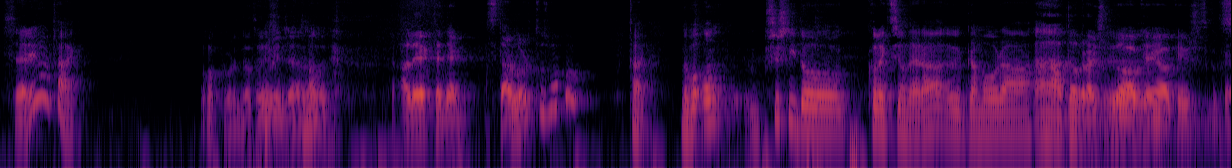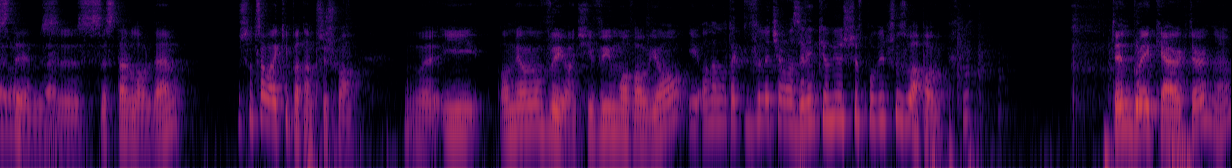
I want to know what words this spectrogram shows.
Serio? Tak. O kurde, to nie wiedziałem No. nawet. Ale jak ten, jak Star-Lord to złapał? Tak. No bo on, przyszli do kolekcjonera, y, Gamora, A, dobra, już, no, okej, okej, już wszystko z kojarzę. tym, Tak. z, ze Star-Lordem. Zresztą cała ekipa tam przyszła. Y, I on miał ją wyjąć i wyjmował ją i ona mu tak wyleciała z ręki, on ją jeszcze w powietrzu złapał. Ten break character, nie?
